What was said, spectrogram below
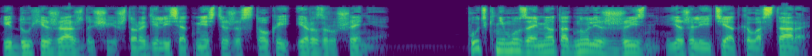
и духи жаждущие, что родились от мести жестокой и разрушения. Путь к нему займет одну лишь жизнь, ежели идти от Каластара,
